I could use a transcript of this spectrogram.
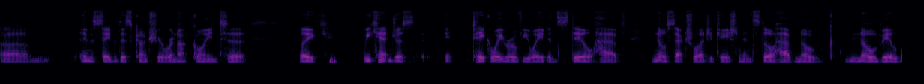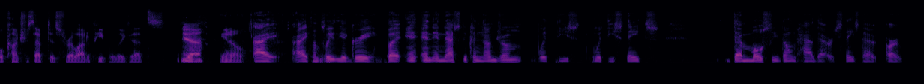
um, in the state of this country, we're not going to like we can't just eh, take away Roe v. Wade and still have no sexual education and still have no no available contraceptives for a lot of people. Like that's Yeah. you know I I completely agree, but and, and and that's the conundrum with these with these states that mostly don't have that, or states that are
